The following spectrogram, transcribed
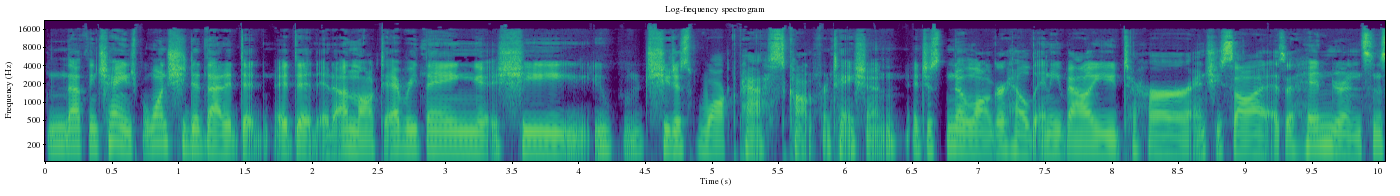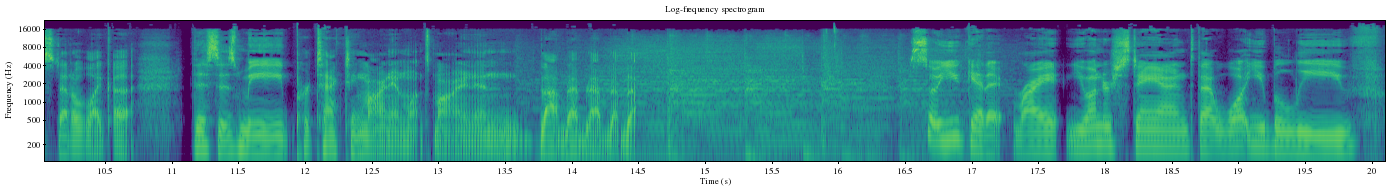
nothing changed. But once she did that, it did. It did. It unlocked everything. She she just walked past confrontation. It just no longer held any value to her, and she saw it as a hindrance instead of like a this is me protecting mine and what's mine and blah blah blah blah blah. So you get it, right? You understand that what you believe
